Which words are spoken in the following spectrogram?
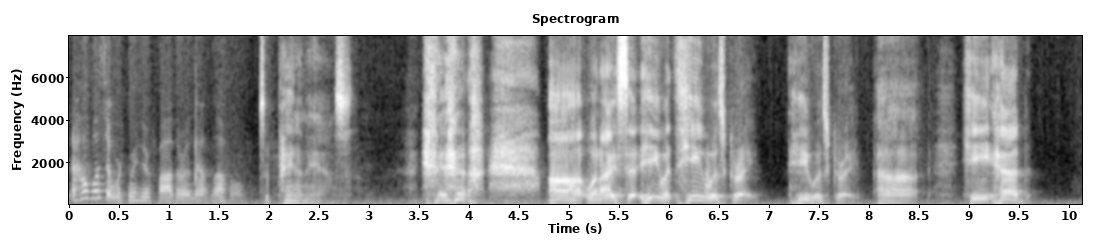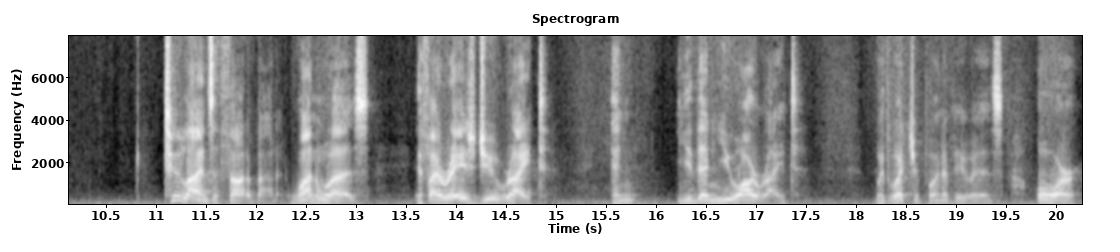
Now, how was it working with your father on that level? It's a pain in the ass. uh, when I said he was, he was great. He was great. Uh, he had two lines of thought about it. One was, if I raised you right, and you, then you are right with what your point of view is, or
